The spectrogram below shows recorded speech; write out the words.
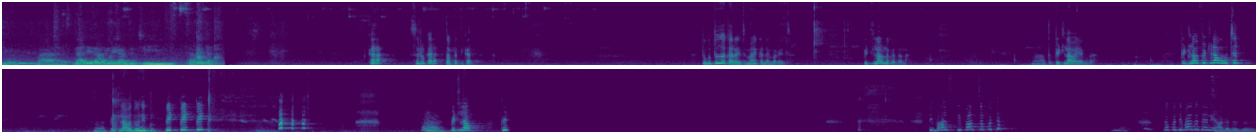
हं, बस झाली रांगोळी आजूची चला बेटा करा सुरू करा चपाती करा लावायचं माहिती नाही बघायचं. पीठ लावलं का त्याला? हां तर पीठ लावा एकदा. पीठ लाव पीठ लाव उचल. हां पीठ लावा दोन्ही पीठ पीठ पीठ. हां पीठ लाव पीठ. ती भाज ती भाज चपाती. चपाती भाज त्याने आगत तसं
